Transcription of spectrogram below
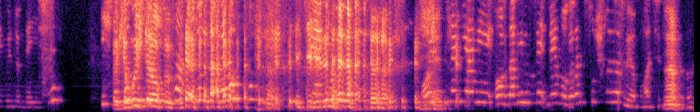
bir müdür değişir? İşte, İşte bu işler olsun. Ha, bu işler olsun. İkimizin Yani- helal. O yüzden yani orada bir me- memuru ben suçlu görmüyorum Ha. açıkçası.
